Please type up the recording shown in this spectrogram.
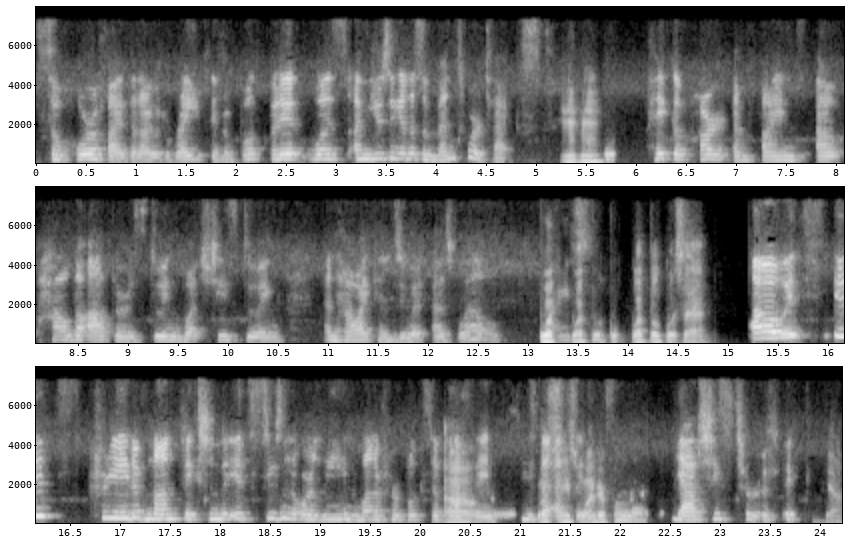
so horrified that I would write in a book, but it was I'm using it as a mentor text. Mm-hmm pick apart and find out how the author is doing what she's doing and how I can do it as well. What right? what book what book was that? Oh, it's it's creative nonfiction. It's Susan Orlean, one of her books of oh, essays. She's well, she's wonderful. Yeah, she's terrific. Yeah.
